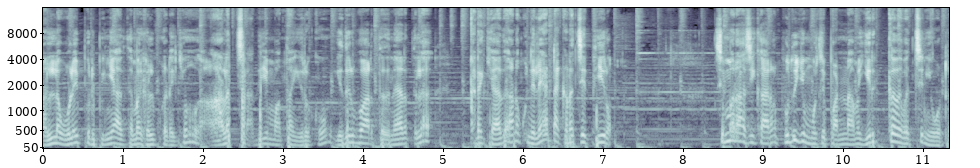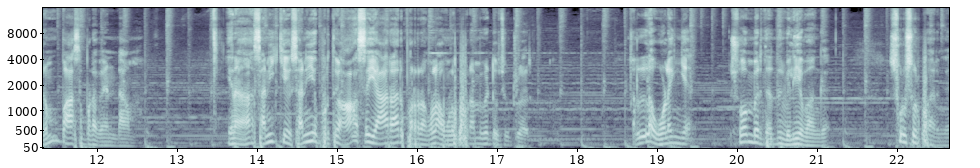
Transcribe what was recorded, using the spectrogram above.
நல்ல உழைப்பு இருப்பீங்க அதுக்கு மாதிரி ஹெல்ப் கிடைக்கும். அலைச்சல் அதிகமாக தான் இருக்கும். எதிர்பார்த்தது நேரத்தில் கிடைக்காது. ஆனால் கொஞ்சம் லேட்டாக கிடச்சே தீரும். சிம்மராசிக்காரன் புதுகி முயற்சி பண்ணாமல் இருக்கிறத வச்சு நீ ஓட்டு ரொம்ப ஆசைப்பட வேண்டாம். ஏன்னா சனிக்கு சனியை பொறுத்து ஆசை யார் யார் படுறாங்களோ அவங்கள பூராமல் விட்டு வச்சு விட்ருவாரு நல்லா உழைங்க. சோம்பேறித்தனத்து வெளியே வாங்க. சுறுசுறுப்பாக இருங்க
